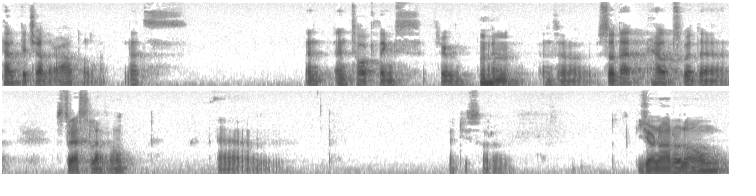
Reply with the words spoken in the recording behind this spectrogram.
help each other out a lot. That's and and talk things through and, and sort of so that helps with the stress level. Um, that you sort of you're not alone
